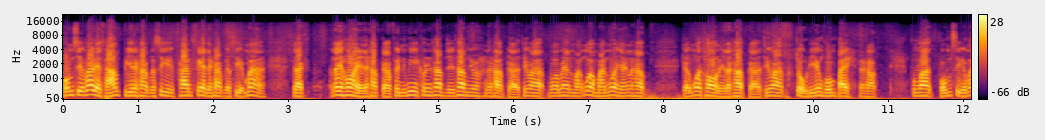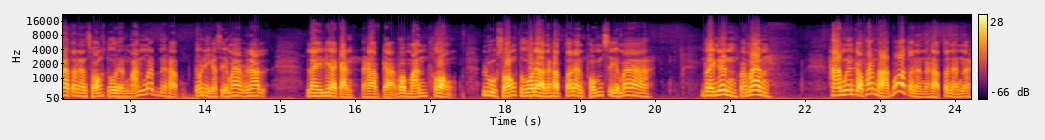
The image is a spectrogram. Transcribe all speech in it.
ผมซื้อมาได้สามปีนะครับก็ซื้อผ่านเฟซนะครับก็ซื้อมาจากนายห้อยนะครับกับเพิ่นมีคุณธรรมจริยธรรมอยู่นะครับกับที่ว่าว่าแม่นมักว่ามันว่ายังนะครับกับว่าทองนี่แหละครับกับที่ว่าโชคดีของผมไปนะครับเพราะว่าผมซื้อมาตอนนั้นสองตัวนั้นมันหมดนะครับตัวนี้ก็ซื้อมาเวลาไล่เลี่ยกันนะครับกับว่ามันทองลูกสองตัวแล้วนะครับ ตอนนั้นผมซื้อมาโดวยเงินประมาณห้าหมื่นเก้าพันบาทบ่ตอนนั้นนะครับ ตอนนั้นนะ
